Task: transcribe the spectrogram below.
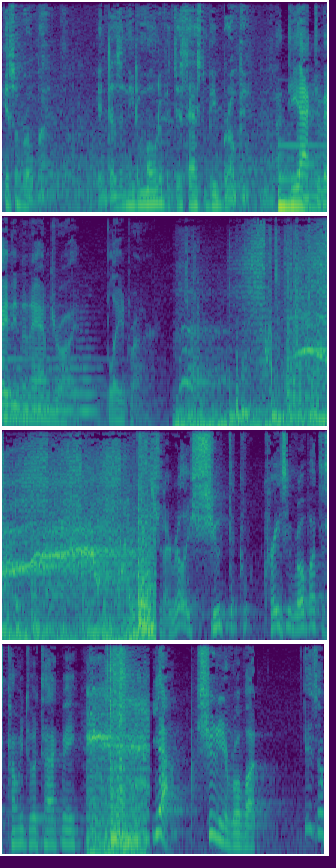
it's a robot. It doesn't need a motive, it just has to be broken. Deactivating an android, Blade Runner. Should I really shoot the crazy robot that's coming to attack me? Yeah, shooting a robot is a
